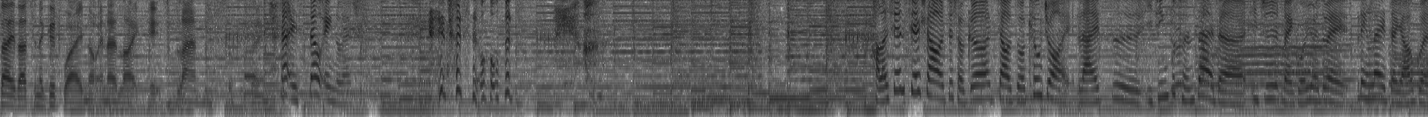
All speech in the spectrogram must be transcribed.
though that's in a good way, not in a like it's bland sort of thing. That is so English. It just a all. 好了，先介绍这首歌，叫做《Killjoy》，来自已经不存在的一支美国乐队，另类的摇滚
